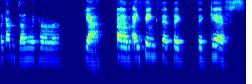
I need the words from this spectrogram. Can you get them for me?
Like I'm done with her. Yeah. Um, I think that the the gifts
